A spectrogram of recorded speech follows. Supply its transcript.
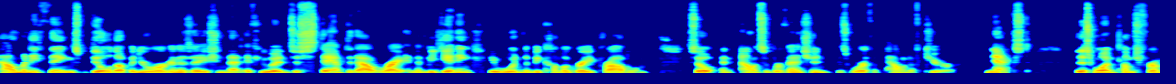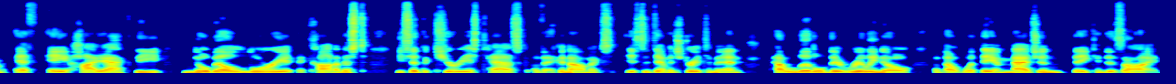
how many things build up in your organization that if you had just stamped it out right in the beginning, it wouldn't have become a great problem. So an ounce of prevention is worth a pound of cure. Next, this one comes from F.A. Hayek, the Nobel laureate economist. He said the curious task of economics is to demonstrate to men how little they really know about what they imagine they can design.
